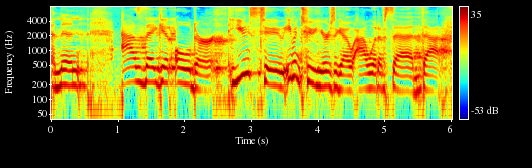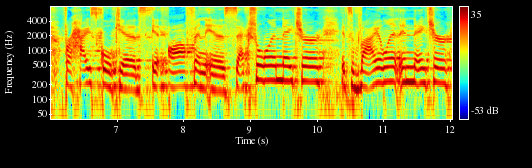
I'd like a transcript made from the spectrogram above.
And then as they get older, used to, even two years ago, I would have said that for high school kids, it often is sexual in nature, it's violent in nature,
